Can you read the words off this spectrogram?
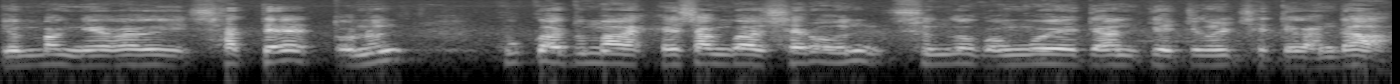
연방 내각의 사퇴 또는 국가 두마 해산과 새로운 선거 공고에 대한 결정을 채택한다.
